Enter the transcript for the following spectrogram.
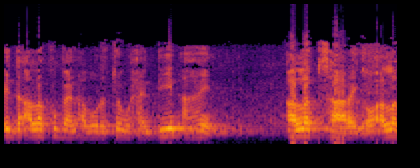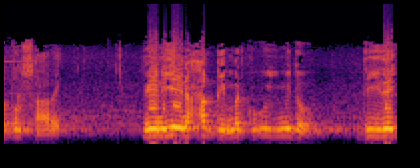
cidda alla ku been abuurato waxaan diin ahayn. Alla saaray oo alla dul saaray beeniyeyna xaqii markuu u yimidoo diiday.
